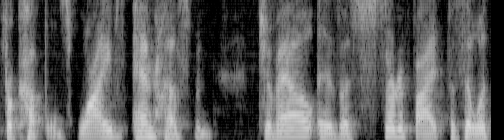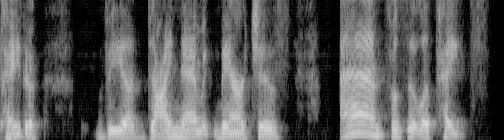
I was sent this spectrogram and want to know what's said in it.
for couples, wives and husband. Javelle is a certified facilitator via dynamic marriages and facilitates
